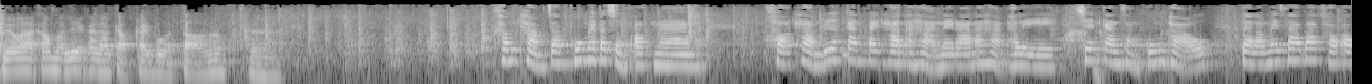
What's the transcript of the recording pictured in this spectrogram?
หรือว่าเขามาเรียกให้เรากลับไปบวชต่อเนาะ คำถามจากผู้ไม่ประสงค์ออกนาม ขอถามเรื่องการไปทานอาหารในร้านอาหารทะเล เช่นการสั่งกุ้งเผา แต่เราไม่ทราบว่าเขาเอา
